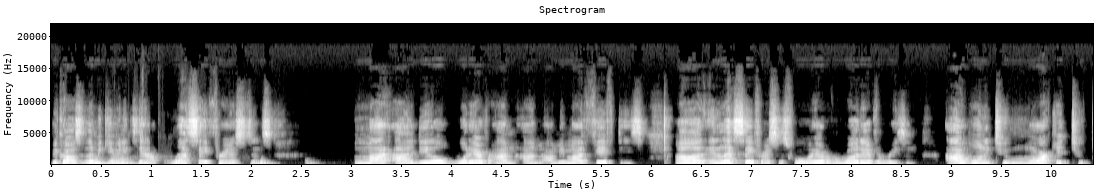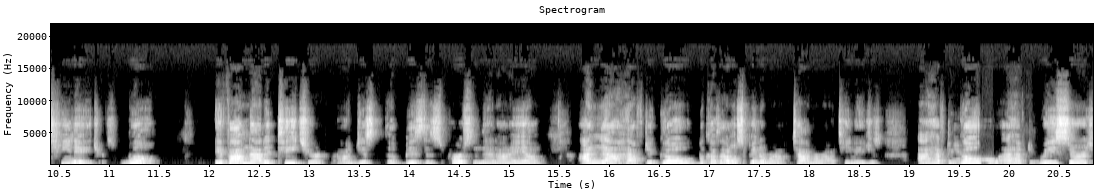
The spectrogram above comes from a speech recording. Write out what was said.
because let me give you an Mm-hmm. example let's say for instance my ideal whatever i'm i'm, I'm in my 50s uh, and let's say for instance for whatever whatever reason i wanted to market to teenagers well if i'm not a teacher i'm just a business person that i am i now have to go because i don't spend around time around teenagers i have to Yeah. go i have to research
